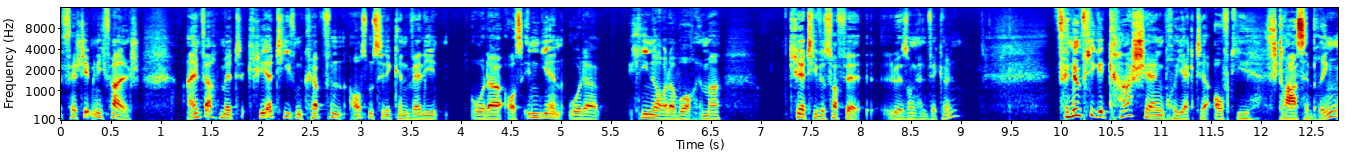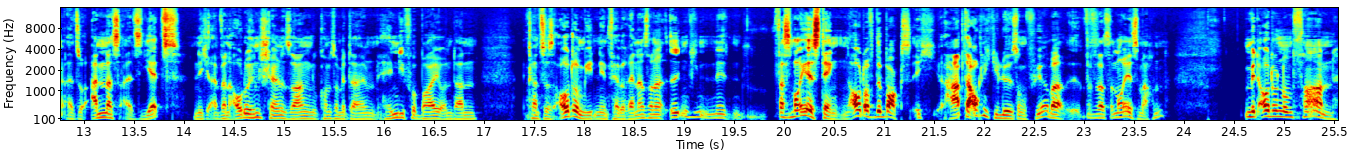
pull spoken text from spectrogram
Versteht mich nicht falsch. Einfach mit kreativen Köpfen aus dem Silicon Valley oder aus Indien oder China oder wo auch immer kreative Softwarelösungen entwickeln vernünftige Carsharing-Projekte auf die Straße bringen. Also anders als jetzt. Nicht einfach ein Auto hinstellen und sagen, du kommst da mit deinem Handy vorbei und dann kannst du das Auto mieten, den Verbrenner, sondern irgendwie eine, was Neues denken, out of the box. Ich habe da auch nicht die Lösung für, aber was Neues machen. Mit autonom Fahren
